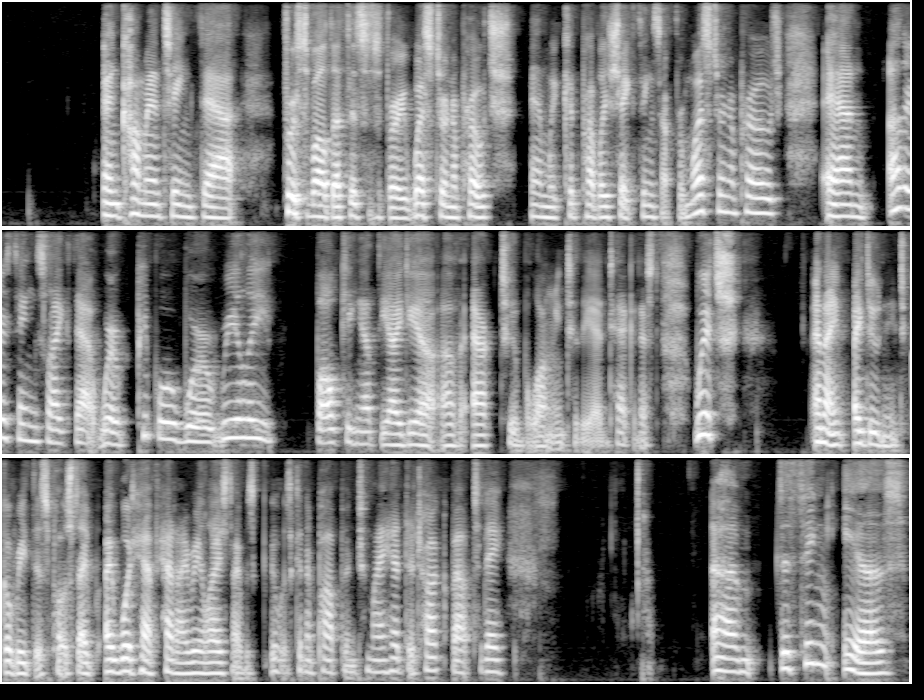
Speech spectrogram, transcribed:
and commenting that, first of all, that this is a very Western approach and we could probably shake things up from Western approach and other things like that, where people were really balking at the idea of Act Two belonging to the antagonist, which and I, I do need to go read this post. I, I would have had I realized I was it was going to pop into my head to talk about today. Um, the thing is,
